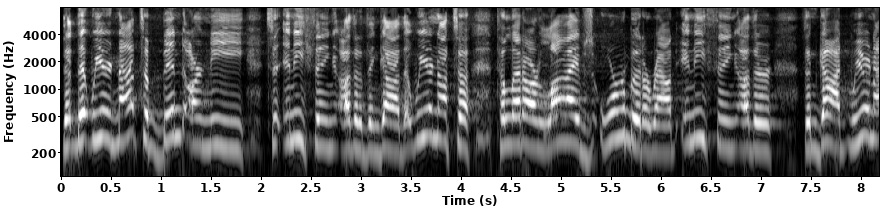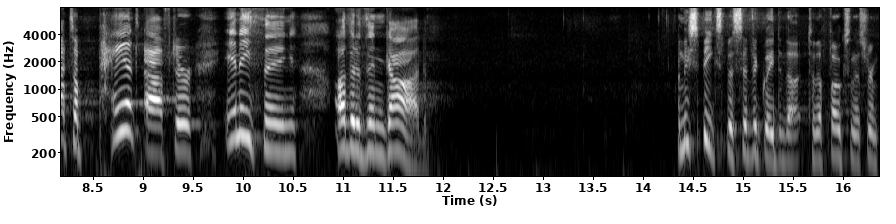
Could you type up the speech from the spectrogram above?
That, that we are not to bend our knee to anything other than God. That we are not to, to let our lives orbit around anything other than God. We are not to pant after anything other than God. Let me speak specifically to the, to the folks in this room,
